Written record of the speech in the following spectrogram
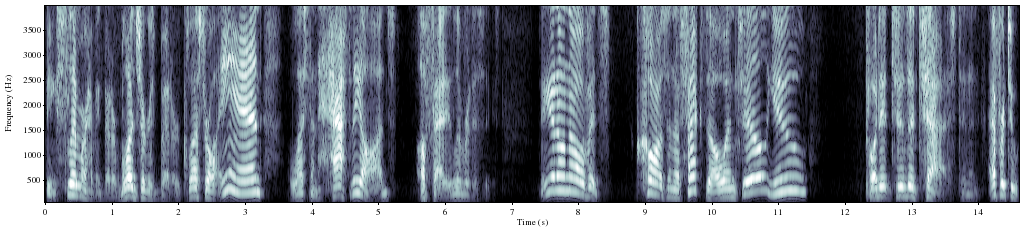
being slimmer, having better blood sugars, better cholesterol, and less than half the odds of fatty liver disease. You don't know if it's cause and effect, though, until you put it to the test. In an effort to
